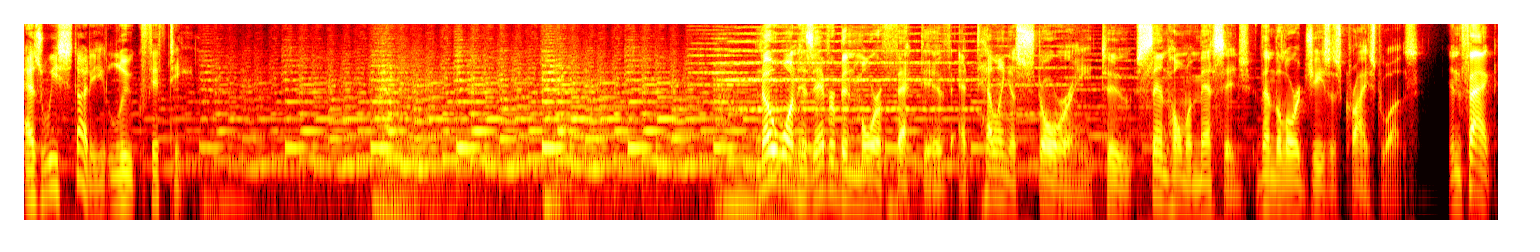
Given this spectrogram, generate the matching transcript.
as we study Luke 15. No one has ever been more effective at telling a story to send home a message than the Lord Jesus Christ was. In fact,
